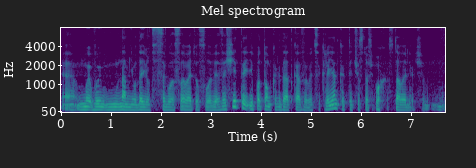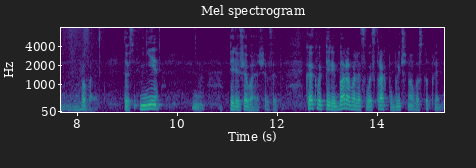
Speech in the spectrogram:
э, мы, вы, нам не удается согласовать условия защиты, и потом, когда отказывается клиент, как ты чувствуешь, ох, стало легче. Бывает. То есть не переживаешь из этого. Как вы перебарывали свой страх публичного выступления?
